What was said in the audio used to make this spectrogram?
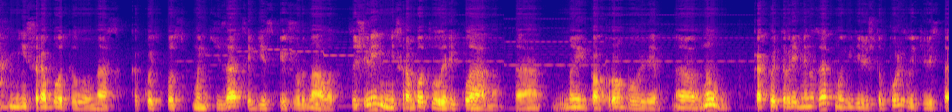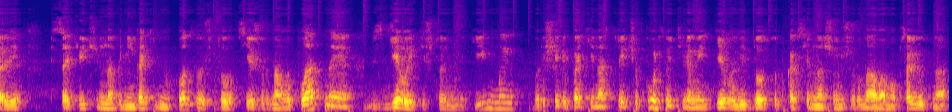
не сработало у нас, какой способ монетизации детских журналов. К сожалению, не сработала реклама. Да? Мы попробовали, э, ну, какое-то время назад мы видели, что пользователи стали писать очень много негативных отзывов, что все журналы платные, сделайте что-нибудь. И мы решили пойти навстречу пользователям и сделали доступ ко всем нашим журналам абсолютно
